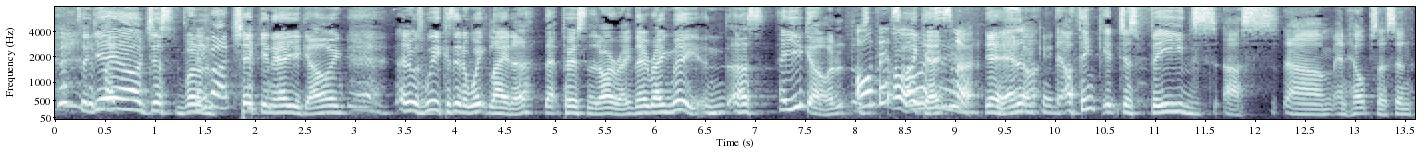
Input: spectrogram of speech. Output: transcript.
so "Yeah, I just wanted to check in how you're going." And it was weird because then a week later, that person that I rang, they rang me and asked, "How you going?" Oh, like, that's nice, isn't it? Yeah, It's and so I. I think it just feeds us um, and helps us. And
